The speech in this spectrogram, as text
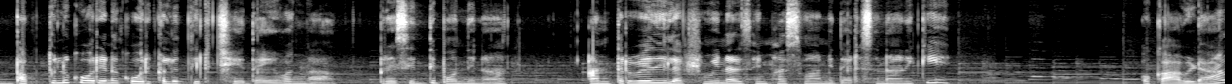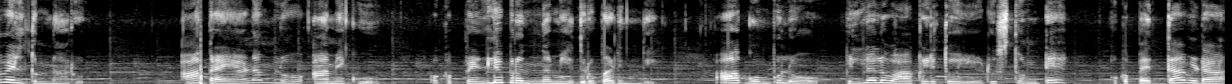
భక్తులు కోరిన కోరికలు తీర్చే దైవంగా ప్రసిద్ధి పొందిన అంతర్వేది లక్ష్మీ నరసింహస్వామి దర్శనానికి ఒక ఆవిడ వెళ్తున్నారు. ఆ ప్రయాణంలో ఆమెకు ఒక పెండ్లి బృందం ఎదురుపడింది. ఆ గుంపులో పిల్లలు ఆకలితో ఏడుస్తుంటే ఒక పెద్ద ఆవిడ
